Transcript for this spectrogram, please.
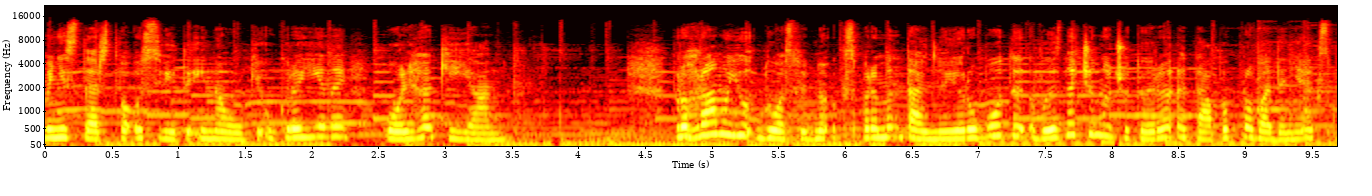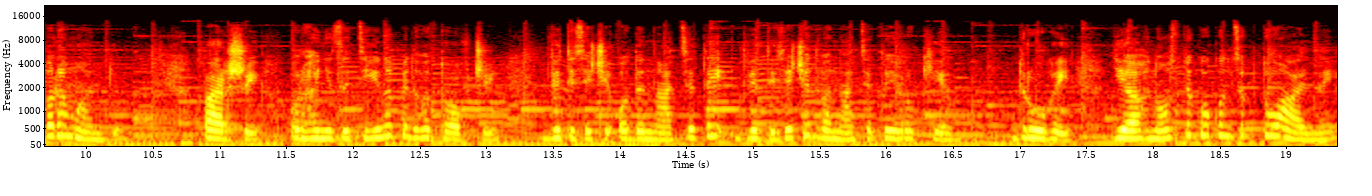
Міністерства освіти і науки України Ольга Кіян. Програмою дослідно-експериментальної роботи визначено чотири етапи проведення експерименту. Перший організаційно-підготовчий 2011-2012 роки. Другий діагностико-концептуальний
